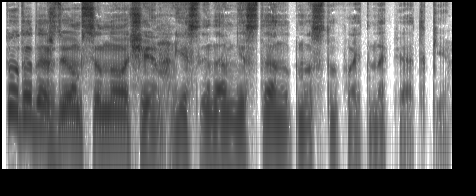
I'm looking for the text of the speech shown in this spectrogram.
Тут и дождемся ночи, если нам не станут наступать на пятки.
